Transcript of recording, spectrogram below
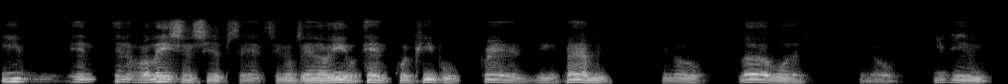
even in in a relationship sense, you know what I'm saying, or even in with people, friends, your family, you know, loved ones, you know, you can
